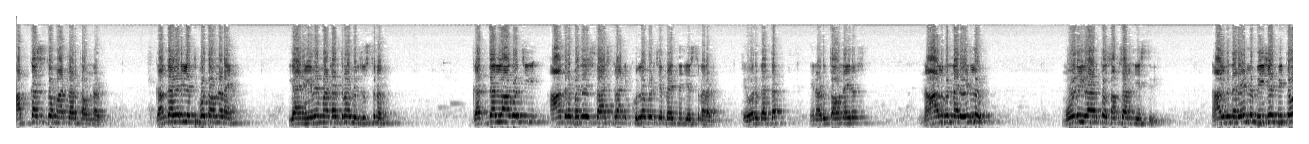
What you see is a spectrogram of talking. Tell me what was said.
అక్కసుతో మాట్లాడుతూ ఉన్నాడు. గంగవేరిలు ఎత్తిపోతా ఉన్నాడు ఆయన. ఇక ఆయన ఏమేమి మాట్లాడుతున్నారో మీరు చూస్తున్నారు. గద్దల్లాగొచ్చి ఆంధ్రప్రదేశ్ రాష్ట్రాన్ని కుల్లబడిచే ప్రయత్నం చేస్తున్నారట. ఎవరు గద్ద? నేను అడుగుతా ఉన్నా ఈరోజు. నాలుగున్నర ఏళ్ళు మోడీ గారితో సంసారం చేస్తుంది. నాలుగున్నరేళ్ళు బీజేపీతో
